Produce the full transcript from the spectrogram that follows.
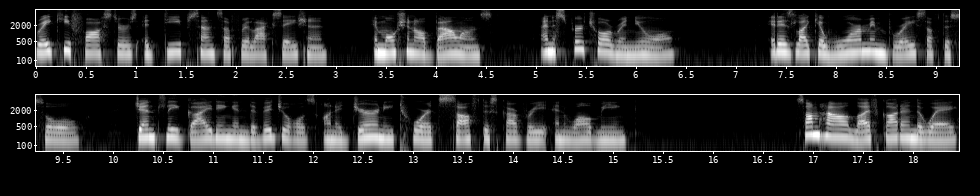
Reiki fosters a deep sense of relaxation, emotional balance, and spiritual renewal. It is like a warm embrace of the soul, gently guiding individuals on a journey towards self discovery and well being. Somehow, life got in the way,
